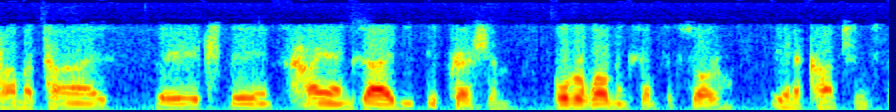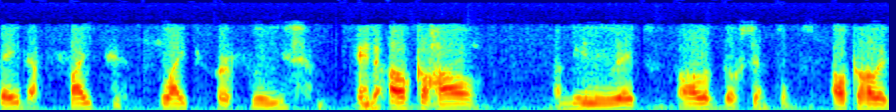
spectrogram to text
traumatized, they experience high anxiety, depression, overwhelming sense of sorrow, in a constant state of fight, flight, or freeze. And alcohol ameliorates all of those symptoms. Alcohol is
